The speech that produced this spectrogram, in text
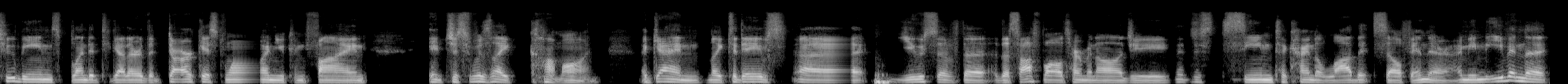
two beans blended together the darkest one you can find. It just was like come on. Again like to dave's uh use of the the softball terminology it just seemed to kind of lob itself in there. I mean even the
